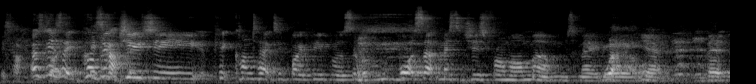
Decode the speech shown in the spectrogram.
it's happened. I was going to Like, say, public duty, p- contacted by people, sort of WhatsApp messages from our mums, maybe. Well. yeah. But,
